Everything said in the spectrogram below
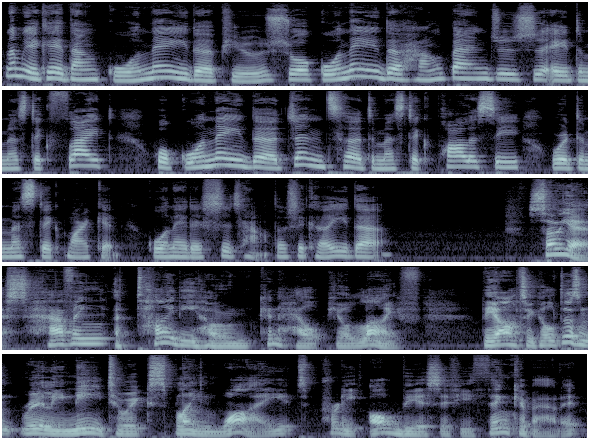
那么也可以当国内的，比如说国内的航班就是 a domestic flight，或国内的政策 domestic policy 或 domestic market，国内的市场都是可以的。So yes, having a tidy home can help your life. The article doesn't really need to explain why, it's pretty obvious if you think about it.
